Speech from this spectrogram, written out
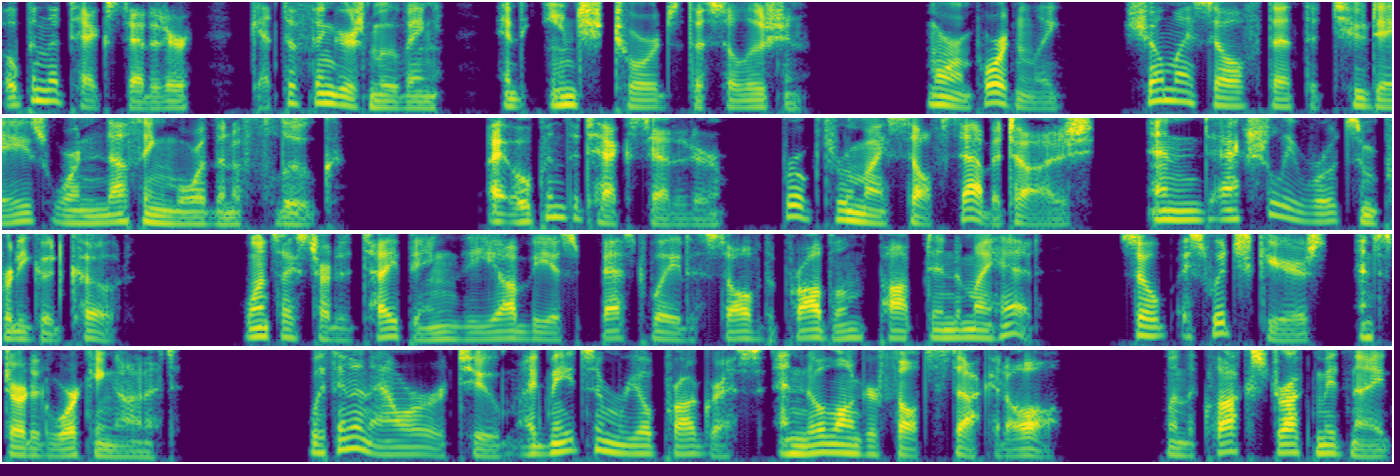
open the text editor, get the fingers moving, and inch towards the solution. More importantly, show myself that the two days were nothing more than a fluke. I opened the text editor, broke through my self sabotage, and actually wrote some pretty good code. Once I started typing, the obvious best way to solve the problem popped into my head, so I switched gears and started working on it. Within an hour or two, I'd made some real progress and no longer felt stuck at all. When the clock struck midnight,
